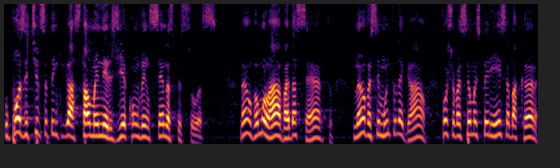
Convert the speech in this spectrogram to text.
O positivo você tem que gastar uma energia convencendo as pessoas. Não, vamos lá, vai dar certo. Não, vai ser muito legal. Poxa, vai ser uma experiência bacana.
